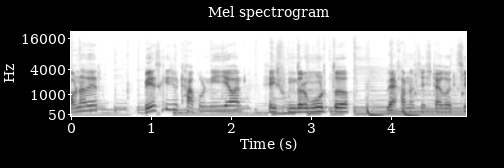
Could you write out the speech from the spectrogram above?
আপনাদের বেশ কিছু ঠাকুর নিয়ে যাওয়ার সেই সুন্দর মুহূর্ত দেখানোর চেষ্টা করছি।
